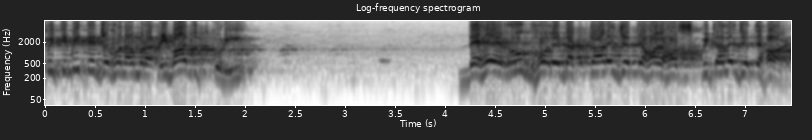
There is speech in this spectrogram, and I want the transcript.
পৃথিবীতে যখন আমরা ইবাদত করি, দেহে রোগ হলে ডাক্তারে যেতে হয়, হসপিটালে যেতে হয়,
